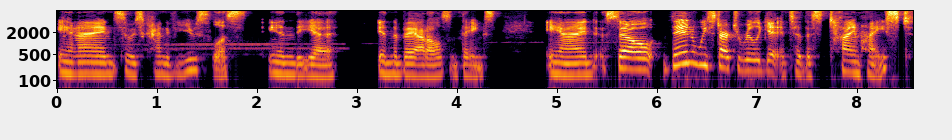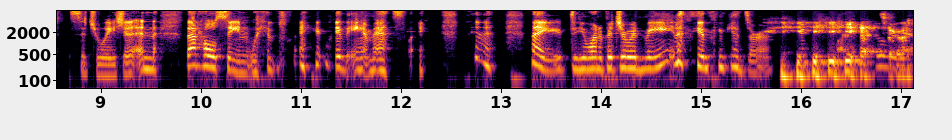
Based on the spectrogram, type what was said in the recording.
and so he's kind of useless in the uh, in the battles and things. And so then we start to really get into this time heist situation, and that whole scene with with Amos, like, "Hey, do you want a picture with me?" And the kids are, yeah, that's right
